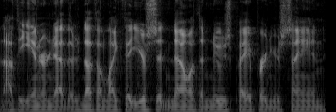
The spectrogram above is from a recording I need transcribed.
not the internet. There's nothing like that. You're sitting down with a newspaper and you're saying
